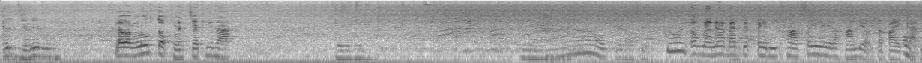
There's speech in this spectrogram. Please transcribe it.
เฮ้ยเดี๋ยวนี้มึงระวังลูกตกนะจ๊ะที่รักว้าว นู่นตรงนั้นนะมันจะเป็นคาเฟ่นะคะ เดี๋ยวจะไปโอ้กันโ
